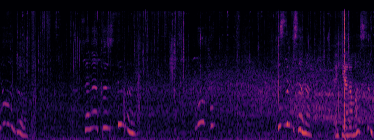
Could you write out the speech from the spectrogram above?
Ne oldu? Sana kızdı mı? Ne oldu? Kızdı mı sana? Pek yaramazsın.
